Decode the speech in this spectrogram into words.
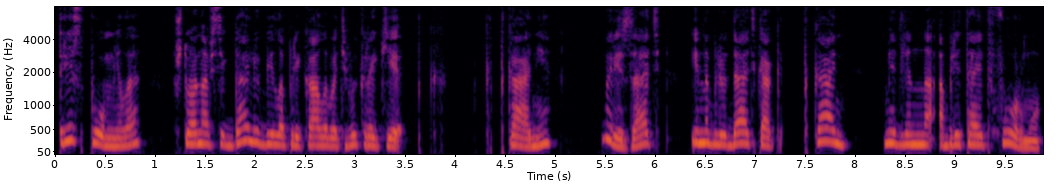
Трис помнила, что она всегда любила прикалывать выкройки к ткани, вырезать и наблюдать, как ткань медленно обретает форму,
